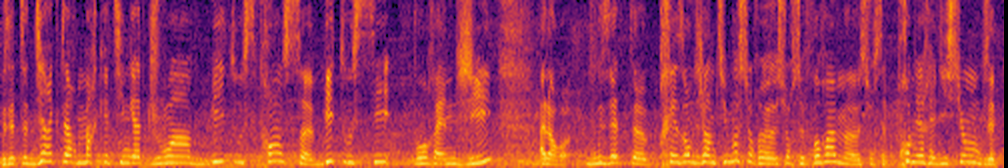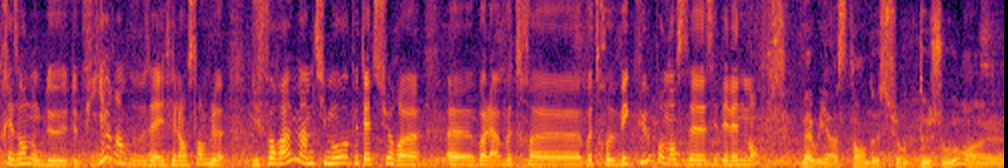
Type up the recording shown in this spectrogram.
Vous êtes directeur marketing adjoint B2 France B2C pour NJ. Alors, vous êtes présent déjà un petit mot sur, euh, sur ce forum, euh, sur cette première édition. Vous êtes présent donc depuis hier, hein. vous avez fait l'ensemble du forum. Un petit mot peut-être sur euh, voilà, votre, votre vécu pendant cet événement. Bah oui, un stand sur deux jours euh,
